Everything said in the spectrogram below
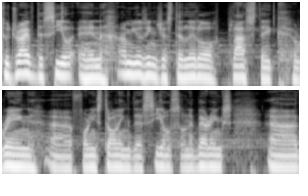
To drive the seal in, I'm using just a little plastic ring uh, for installing the seals on the bearings. Uh,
